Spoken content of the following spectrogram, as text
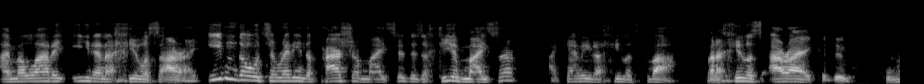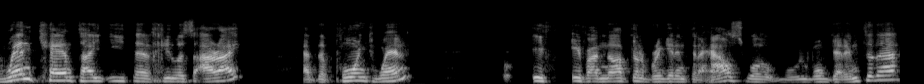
I'm allowed to eat an achilas arai. Even though it's already in the parsha of meiser, there's a chi of meiser, I can't eat achilas kva, but achilas arai I could do. When can't I eat achilas arai? At the point when, if if I'm not going to bring it into the house, we'll, we won't get into that,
